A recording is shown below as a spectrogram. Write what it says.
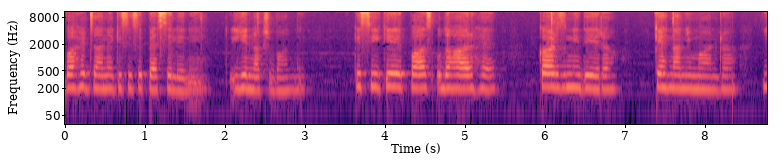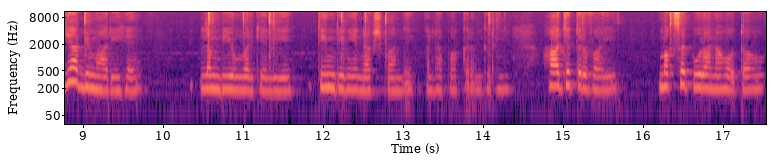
बाहर जाना किसी से पैसे लेने हैं तो ये नक्श बाँध दें किसी के पास उधार है कर्ज नहीं दे रहा, कहना नहीं मान रहा। या बीमारी है लंबी उम्र के लिए। तीन दिन ये नक्श बांधे, अल्लाह पाक करम करेंगे। हाजत रवाई, मकसद पूरा ना होता हो,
